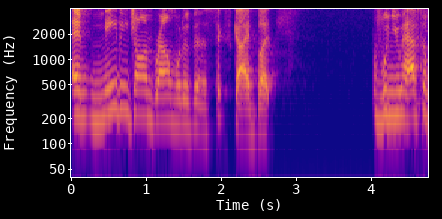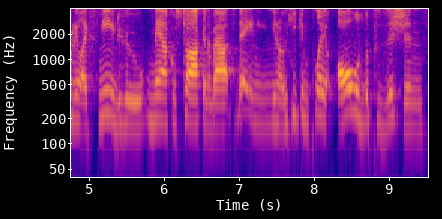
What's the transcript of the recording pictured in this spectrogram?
And maybe John Brown would have been a sixth guy, but – when you have somebody like Snead, who Mayock was talking about today, and he, you know he can play all of the positions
